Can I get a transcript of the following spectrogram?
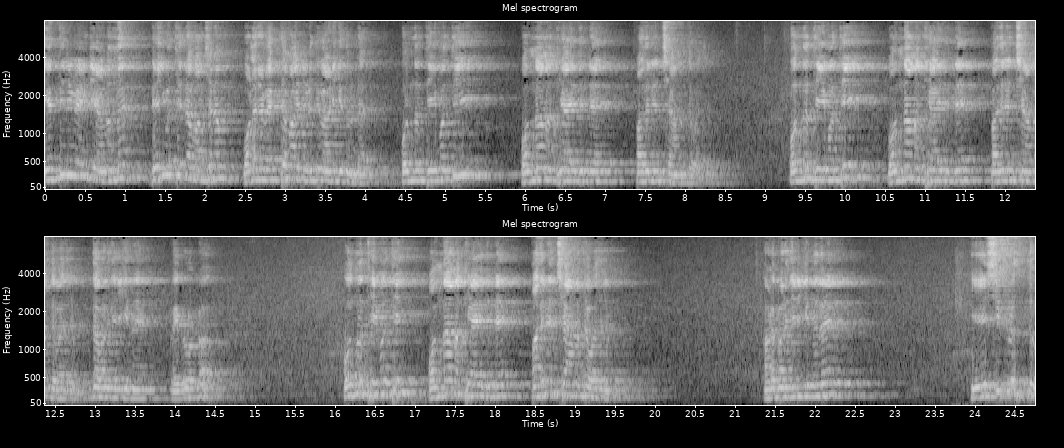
എന്തിനു വേണ്ടിയാണെന്ന് ദൈവത്തിന്റെ വചനം വളരെ വ്യക്തമായിട്ട് എടുത്തു കാണിക്കുന്നുണ്ട്. ഒന്ന് തീമത്തി ഒന്നാം അധ്യായത്തിന്റെ പതിനഞ്ചാമത്തെ വചനം. ഒന്ന് തീമത്തി ഒന്നാം അധ്യായത്തിന്റെ പതിനഞ്ചാമത്തെ വചനം. എന്താ പറഞ്ഞിരിക്കുന്നത്? ബൈബിളുണ്ടോ ഒന്ന് തീമത്തി ഒന്നാം അധ്യായത്തിന്റെ പതിനഞ്ചാമത്തെ വചനം. അവിടെ പറഞ്ഞിരിക്കുന്നത് യേശുക്രിസ്തു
